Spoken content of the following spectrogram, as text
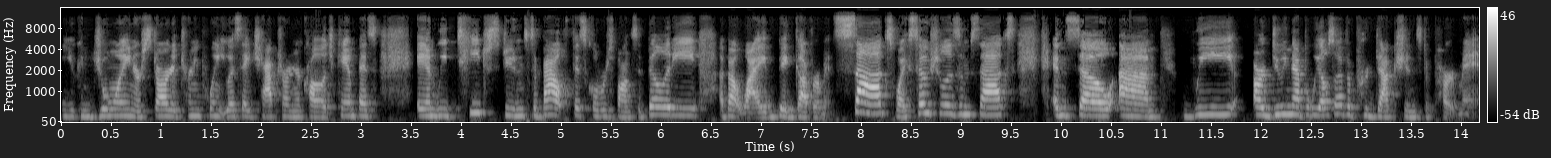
you can join or start a Turning Point USA chapter on your college campus. And we teach students about fiscal responsibility, about why big government sucks, why socialism sucks. And so um, we are doing that, but we also have a productions department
